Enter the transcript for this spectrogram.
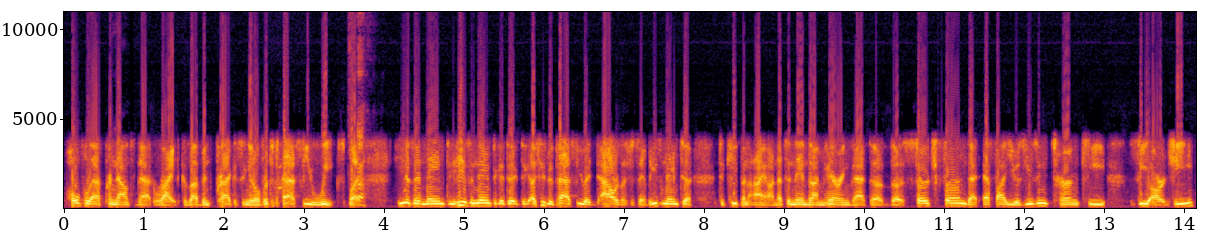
Hopefully, I pronounced that right because I've been practicing it over the past few weeks. But he is a name. To, he's a name to, to, to excuse me, the past few hours, I should say. But he's a name to to keep an eye on. That's a name that I'm hearing that the the search firm that FIU is using, Turnkey ZRG,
